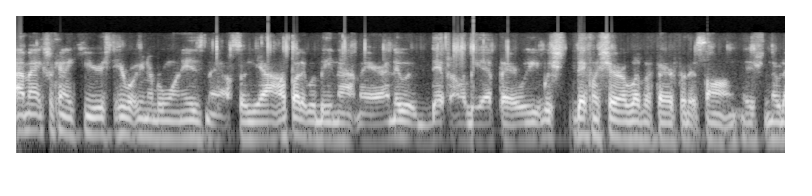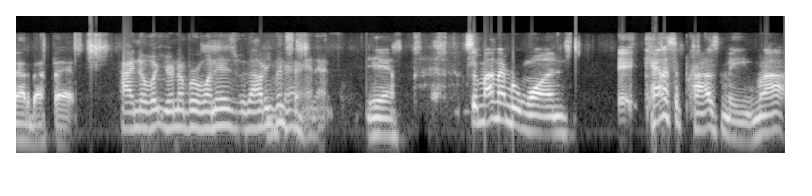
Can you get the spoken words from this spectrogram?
I'm actually kind of curious to hear what your number one is now. So yeah, I thought it would be Nightmare. I knew it would definitely be up there. We we definitely share a love affair for that song. There's no doubt about that. I know what your number one is without even Okay. saying it. Yeah. So my number one, it kind of surprised me when I,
